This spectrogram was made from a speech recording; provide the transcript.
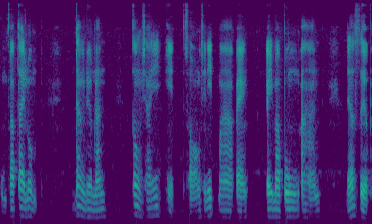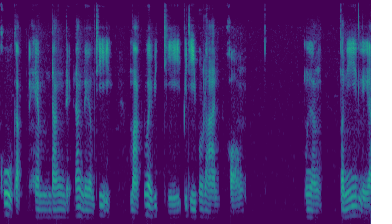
ขุมทรัพย์ใต้ร่ม ดั้งเดิมนั้น ต้องใช้เห็ดสองชนิดมาแปลงเอมาปรุงอาหาร แล้วเสิร์ฟคู่กับแฮมดังดั้งเดิมที่หมักด้วยวิถีพิธีโบราณของเมือง ตอนนี้เหลือ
